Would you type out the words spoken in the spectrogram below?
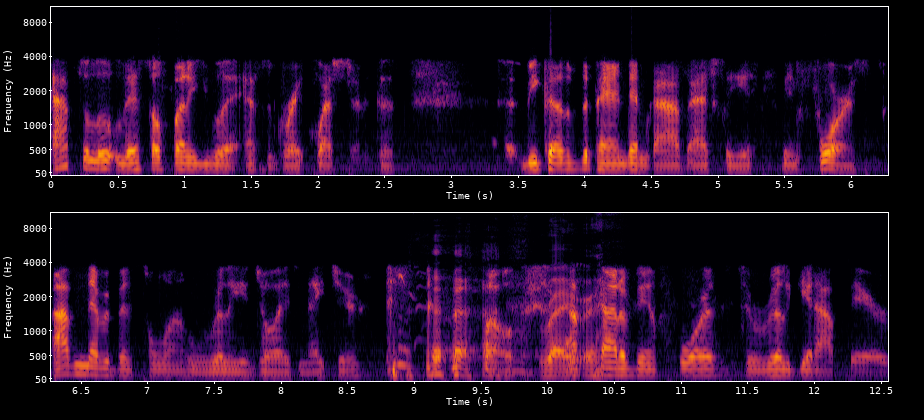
Absolutely. It's so funny you would ask a great question because because of the pandemic, I've actually been forced. I've never been someone who really enjoys nature, so right, I've right. kind of been forced to really get out there,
